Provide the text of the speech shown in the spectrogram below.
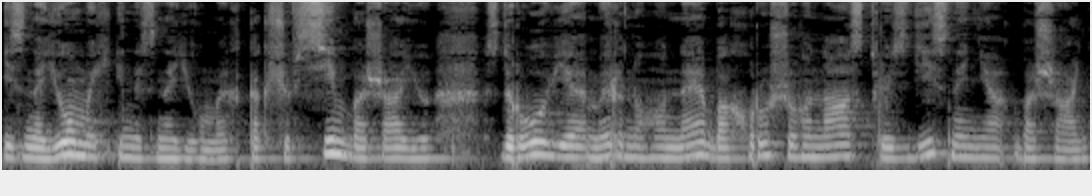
і знайомих, і незнайомих. Так що всім бажаю здоров'я, мирного неба, хорошого настрою, здійснення бажань.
